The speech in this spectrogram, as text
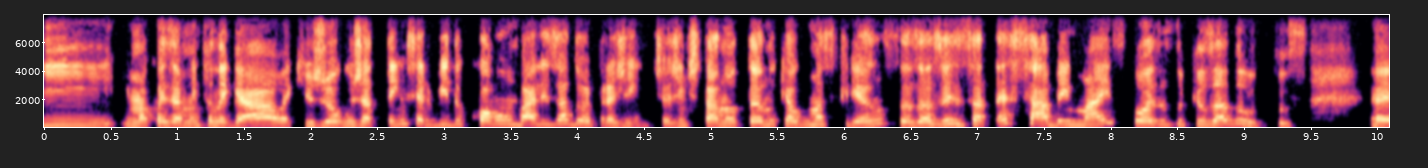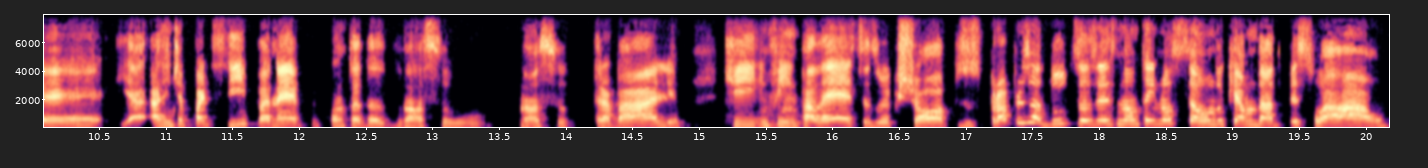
E, uma coisa muito legal é que o jogo já tem servido como um balizador para a gente. A gente está notando que algumas crianças às vezes até sabem mais coisas do que os adultos. É, a, gente participa, né, por conta do nosso nosso trabalho, que, enfim, palestras, workshops, os próprios adultos às vezes não têm noção do que é um dado pessoal,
